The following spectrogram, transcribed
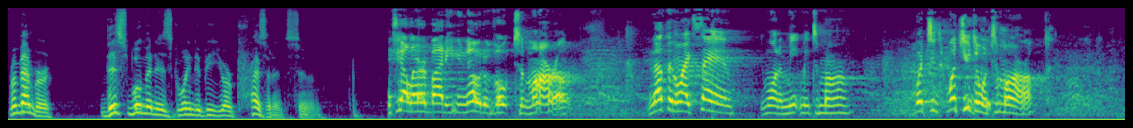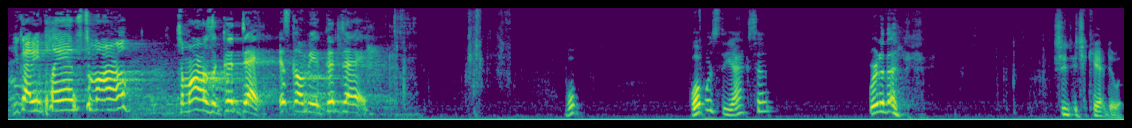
remember this woman is going to be your president soon. Tell everybody you know to vote tomorrow. Nothing like saying, You want to meet me tomorrow? What you, what you doing tomorrow? You got any plans tomorrow? Tomorrow's a good day. It's going to be a good day. What, what was the accent? Where did that? she, she can't do it.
